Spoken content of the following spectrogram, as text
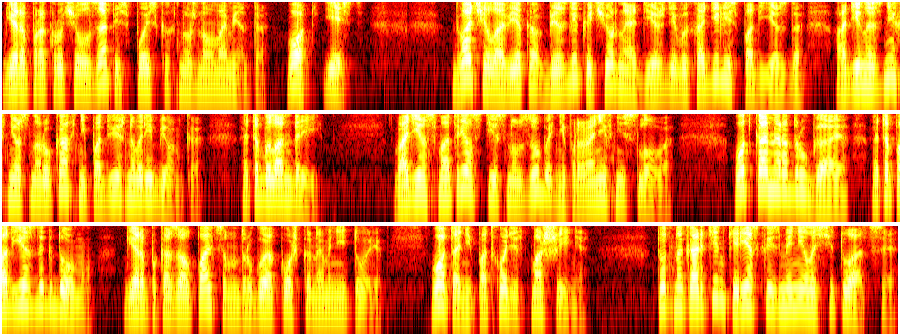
Гера прокручивал запись в поисках нужного момента. Вот, есть. Два человека в безликой черной одежде выходили из подъезда. Один из них нес на руках неподвижного ребенка. Это был Андрей. Вадим смотрел, стиснув зубы, не проронив ни слова. «Вот камера другая. Это подъезды к дому». Гера показал пальцем на другое окошко на мониторе. «Вот они, подходят к машине». Тут на картинке резко изменилась ситуация.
